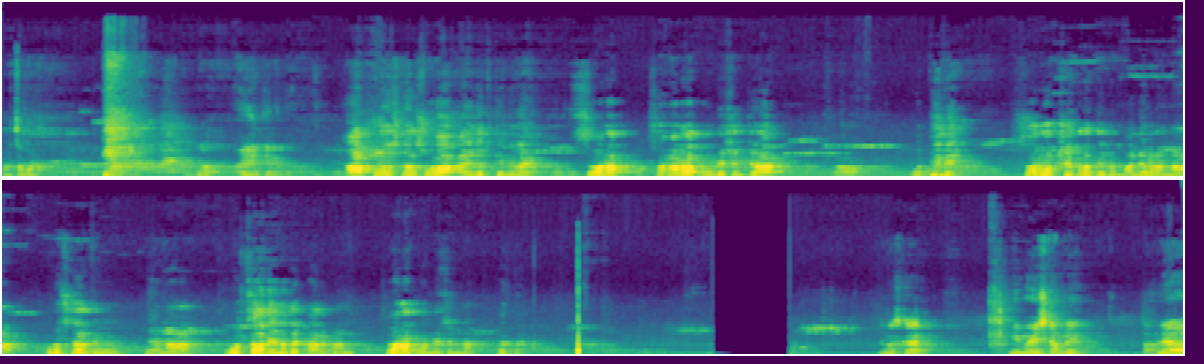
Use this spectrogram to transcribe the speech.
पुढचं बोला. हा पुरस्कार सोहळा आयोजित केलेला आहे. सहारा सहारा फाउंडेशनच्या वतीने सर्व क्षेत्रातील मान्यवरांना पुरस्कार देऊन त्यांना प्रोत्साहन देण्याचा कार्यक्रम सहारा फाउंडेशननं करत आहे. नमस्कार. मी महेश कांबळे. आपल्या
